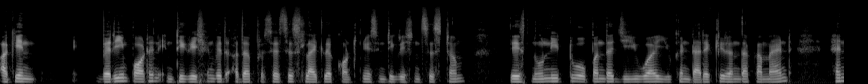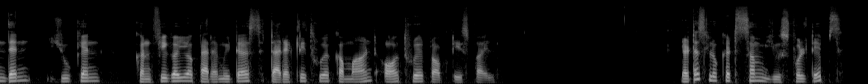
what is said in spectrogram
again very important integration with other processes like the continuous integration system. There's no need to open the GUI you can directly run the command and then you can configure your parameters directly through a command or through a properties file. Let us look at some useful tips.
